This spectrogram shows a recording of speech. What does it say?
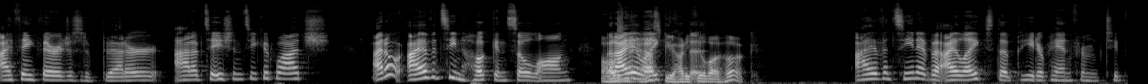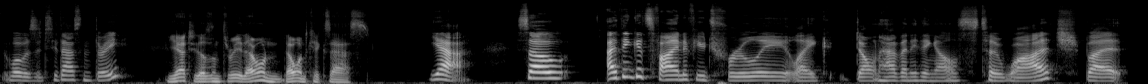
I think there are just better adaptations you could watch. I don't I haven't seen Hook in so long, Oh, but I I, like ask you how do you feel about Hook? I haven't seen it, but I liked the Peter Pan from two, what was it, 2003? Yeah, 2003. That one that one kicks ass. Yeah. So I think it's fine if you truly like don't have anything else to watch, but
